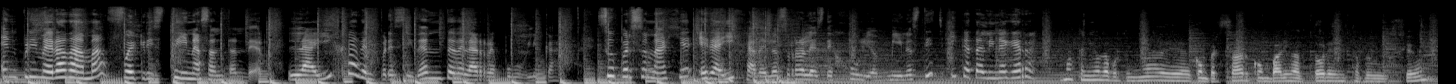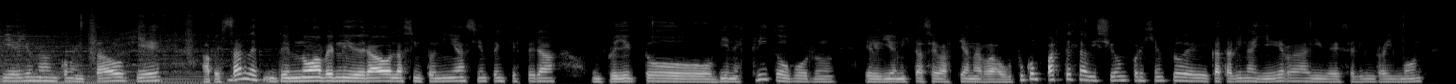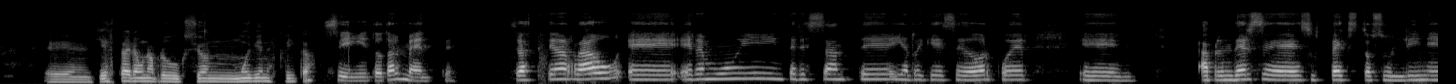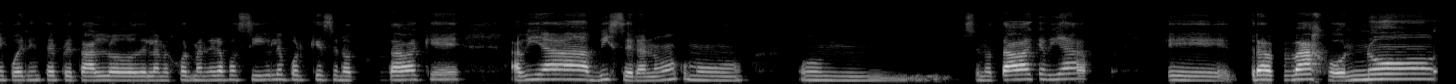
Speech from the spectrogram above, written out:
En primera dama fue Cristina Santander, la hija del presidente de la República. Su personaje era hija de los roles de Julio Milostich y Catalina Guerra. Hemos tenido la oportunidad de conversar con varios actores de esta producción y ellos nos han comentado que a pesar de, no haber liderado la sintonía, sienten que este era un proyecto bien escrito por el guionista Sebastián Arrau. ¿Tú compartes la visión, por ejemplo, de Catalina Guerra y de Celine Raymond, eh, que esta era una producción muy bien escrita? Sí, totalmente Sebastián Rau eh, era muy interesante y enriquecedor poder eh, aprenderse sus textos, sus líneas y poder interpretarlo de la mejor manera posible porque se notaba que había víscera, ¿no? Como se notaba que había eh, trabajo, no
